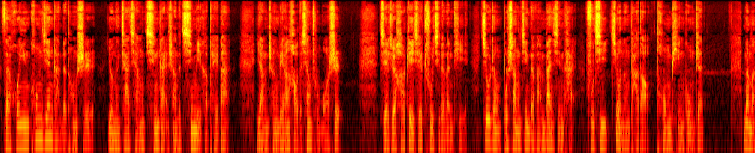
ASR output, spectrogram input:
在婚姻空间感的同时，又能加强情感上的亲密和陪伴，养成良好的相处模式。解决好这些初期的问题，纠正不上进的玩伴心态，夫妻就能达到同频共振，那么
